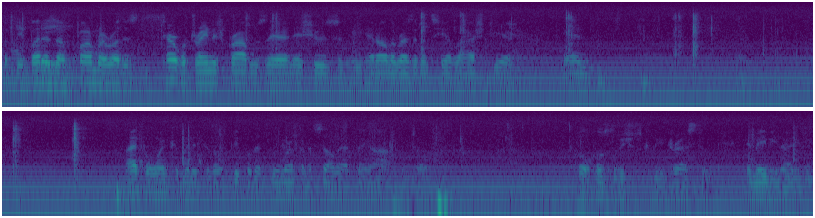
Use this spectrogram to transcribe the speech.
But the might butters on be- Pomeroy Road, there's terrible drainage problems there and issues, and we had all the residents here last year. And I, for one, committed to those people that we weren't gonna sell that thing off until a whole host of issues could be addressed, and, and maybe not even.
